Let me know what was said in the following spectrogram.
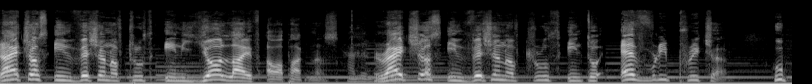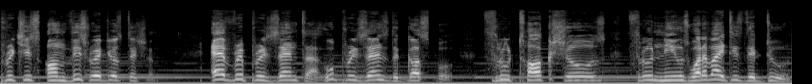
Righteous invasion of truth in your life, our partners. Hallelujah. Righteous invasion of truth into every preacher who preaches on this radio station every presenter who presents the gospel through talk shows, through news, whatever it is they do,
